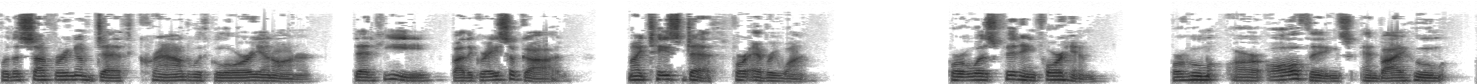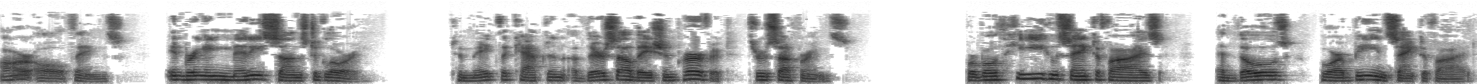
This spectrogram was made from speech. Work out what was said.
for the suffering of death crowned with glory and honor, that he, by the grace of God, might taste death for everyone. For it was fitting for him, for whom are all things, and by whom are all things, in bringing many sons to glory, to make the captain of their salvation perfect through sufferings. For both he who sanctifies and those who are being sanctified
